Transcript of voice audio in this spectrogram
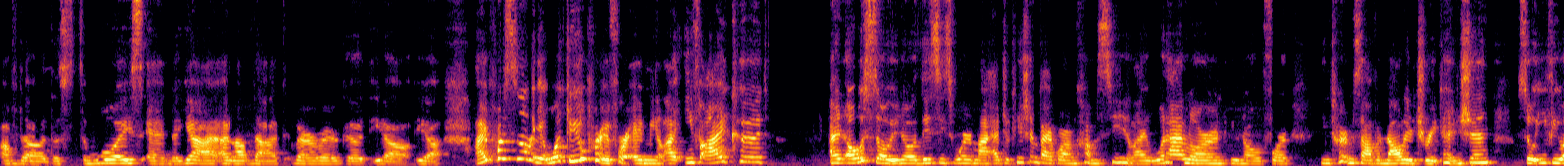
of the the, the voice and uh, yeah I, love that. Very very good. Yeah yeah. I personally what do you pray for amy? Like if i could and also you know this is where my education background comes in like what i learned you know for in terms of knowledge retention. So if you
